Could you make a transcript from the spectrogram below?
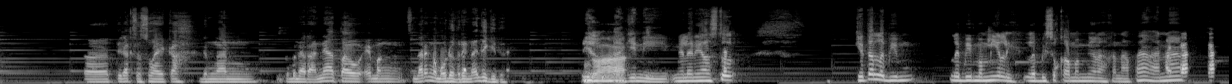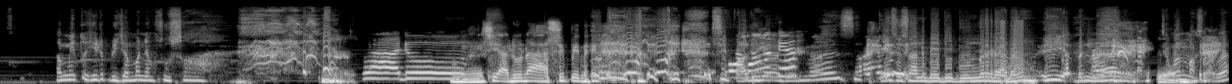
eh, tidak sesuaikah dengan kebenarannya atau emang sebenarnya nggak mau dengerin aja gitu? Iya, nah gini, millennials tuh kita lebih lebih memilih, lebih suka memilah. Kenapa? Karena kami tuh hidup di zaman yang susah. Waduh. Hmm, si adu nasib ini. si Wah, paling banget ya. nasib. Kayak susah baby boomer dah bang. Iya benar. Cuman maksud gua,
